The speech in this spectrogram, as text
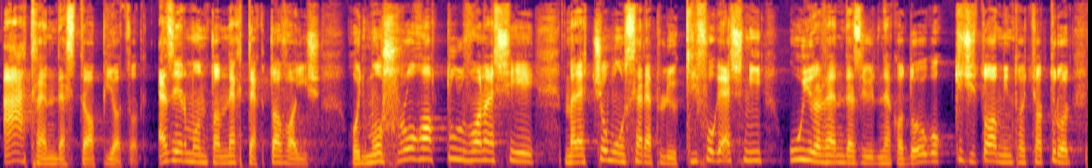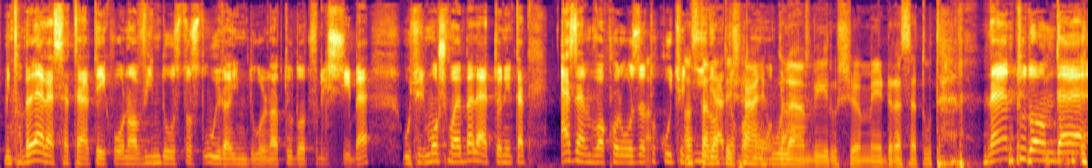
átrendezte a piacot. Ezért mondtam nektek tavaly is, hogy most rohadtul van esély, mert egy csomó szereplő ki fog esni, újra rendeződnek a dolgok, kicsit olyan, mintha tudod, mintha lereszetelték volna a Windows-t, azt újraindulna, tudod, frissibe. Úgyhogy most majd be lehet tenni, tehát ezen vakarózatok, úgyhogy Aztán ott is hány hullámvírus jön még reset után? Nem tudom, de...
